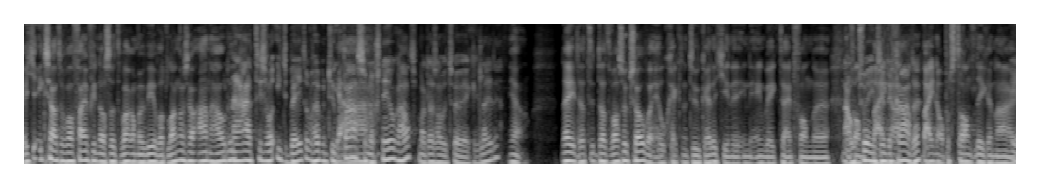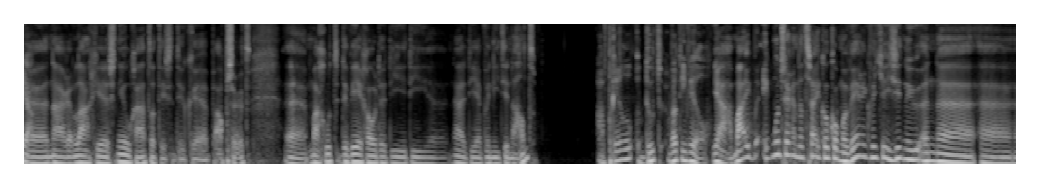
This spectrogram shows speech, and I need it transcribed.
Weet je, ik zou het toch wel fijn vinden als het warme weer wat langer zou aanhouden. Nou, het is wel iets beter. We hebben natuurlijk. Pasen nog sneeuw gehad. Maar dat is alweer twee weken geleden. Ja. Nee, dat, dat was ook zo. Wel heel gek natuurlijk, hè, dat je in, de, in één week tijd van, eh van 22 bijna, graden. bijna op het strand liggen naar, Ja. eh, naar een laagje sneeuw gaat. Dat is natuurlijk eh, absurd. Maar goed, de weergoden die, die, nou, die hebben we niet in de hand. April doet wat hij wil. Ja, maar ik, ik moet zeggen, dat zei ik ook op mijn werk. Weet je, je zit nu een, eh, eh,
